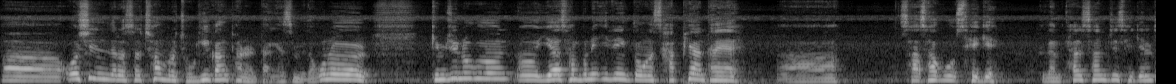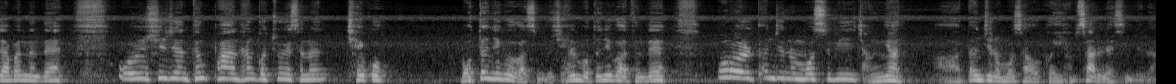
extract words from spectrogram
어, 올 시즌 들어서 처음으로 조기 강판을 당했습니다. 오늘 김진욱은 어, 2와 3분의 1이닝 동안 4피안타에 어, 4사구 3개 그 다음 탈삼진 3개를 잡았는데 올 시즌 등판한 것 중에서는 최고 못 던진 것 같습니다. 제일 못 던진 것 같은데 오늘 던지는 모습이 작년 아, 던지는 모습하고 거의 흡사를 했습니다.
